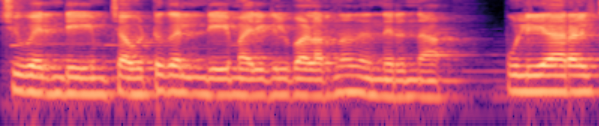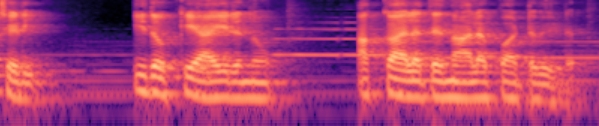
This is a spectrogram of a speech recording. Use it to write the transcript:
ചുവരിന്റെയും ചവിട്ടുകല്ലിന്റെയും അരികിൽ വളർന്നു നിന്നിരുന്ന പുളിയാറൽ ചെടി. ഇതൊക്കെയായിരുന്നു അക്കാലത്തെ നാലപ്പാട്ട് വീട്.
